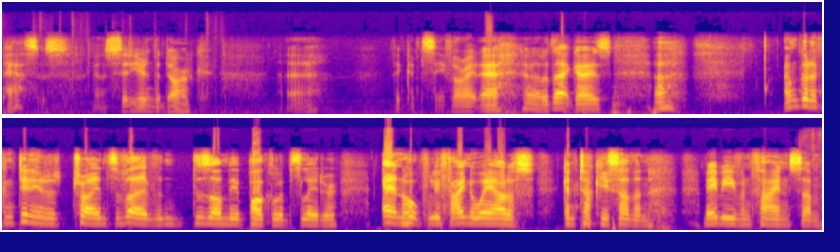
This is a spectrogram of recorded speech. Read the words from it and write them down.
passes. I'm Gonna sit here in the dark. Uh, think I'm safe. Alright, uh, uh, with that, guys, uh, I'm gonna continue to try and survive in the zombie apocalypse later, and hopefully find a way out of Kentucky Southern. Maybe even find some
